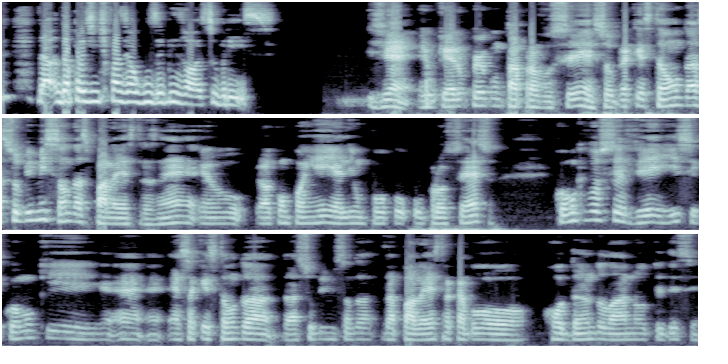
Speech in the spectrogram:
dá, dá pra gente fazer alguns episódios sobre isso. Gé, eu quero perguntar para você sobre a questão da submissão das palestras, né? Eu, eu acompanhei ali um pouco o processo. Como que você vê isso e como que é, é, essa questão da, da submissão da, da palestra acabou rodando lá no TDC?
